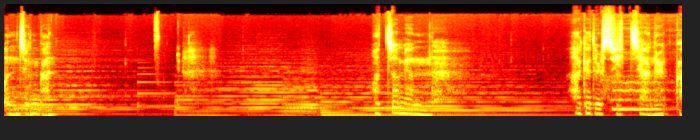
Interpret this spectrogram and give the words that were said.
언젠간 어쩌면 하게 될 수 있지 않을까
